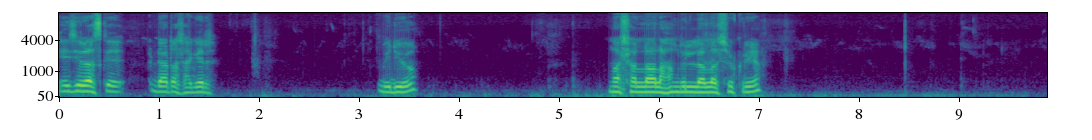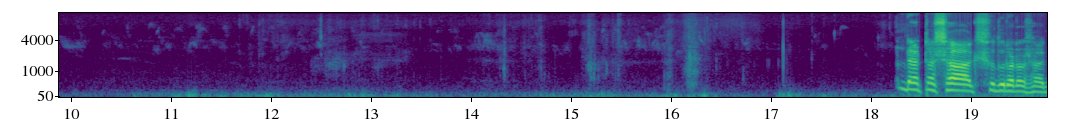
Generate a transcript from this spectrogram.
এই ছিল আজকে ডাটা শাকের ভিডিও। মাশাল্লাহ আলহামদুলিল্লাহ শুক্রিয়া। ডাটা শাক শুধু ডাটা শাক।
